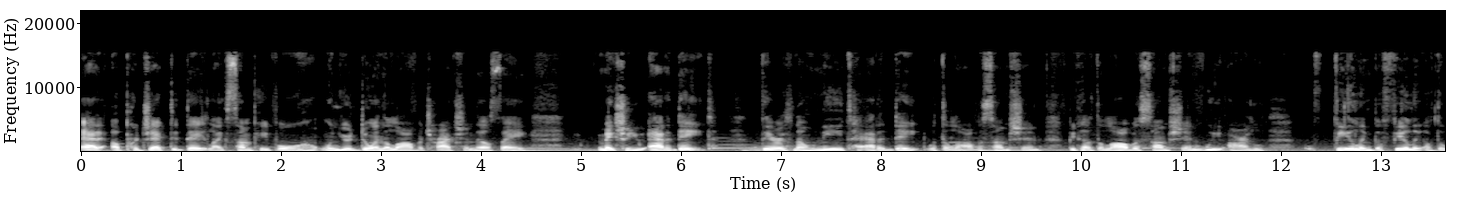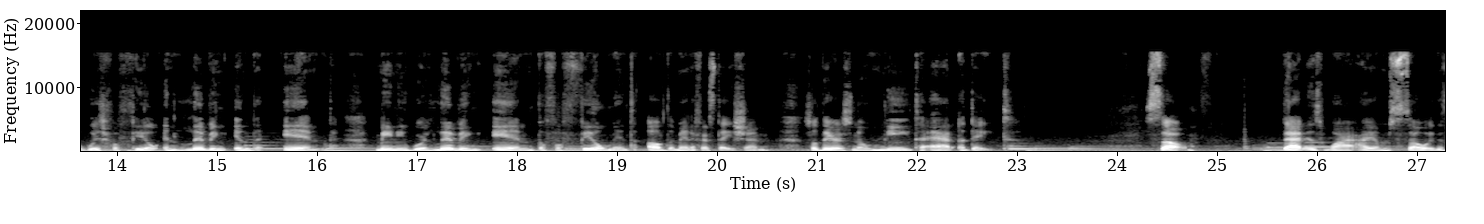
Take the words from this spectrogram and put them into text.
at a projected date. Like some people, when you're doing the law of attraction, they'll say, make sure you add a date. There is no need to add a date with the law of assumption because the law of assumption, we are feeling the feeling of the wish fulfilled and living in the end, meaning we're living in the fulfillment of the manifestation. So there is no need to add a date. So that is why I am so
